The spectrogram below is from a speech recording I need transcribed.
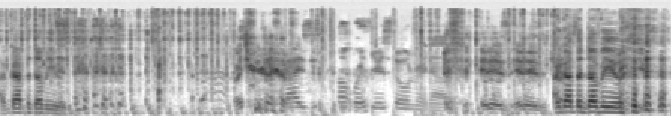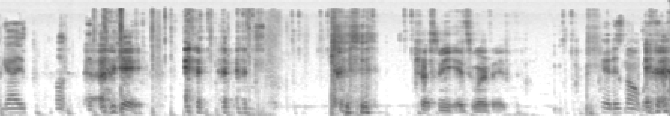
I've got the W. Guys, it's not worth your stone right now. it is. It is. I got the. W. Guys, Okay. Trust me, it's worth it. it is not worth it.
